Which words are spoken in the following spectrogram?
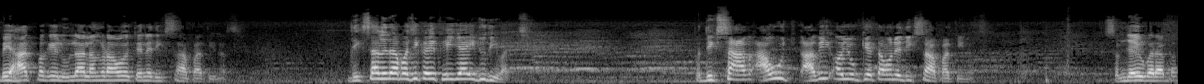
બે હાથ પગે લૂલા લંગડા હોય, તેને દીક્ષા અપાતી નથી. દીક્ષા લીધા પછી કઈ થઈ જાય એ જુદી વાત છે. દીક્ષા આવું આવી અયોગ્યતાઓને દીક્ષા અપાતી નથી. સમજાયું બરાબર?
